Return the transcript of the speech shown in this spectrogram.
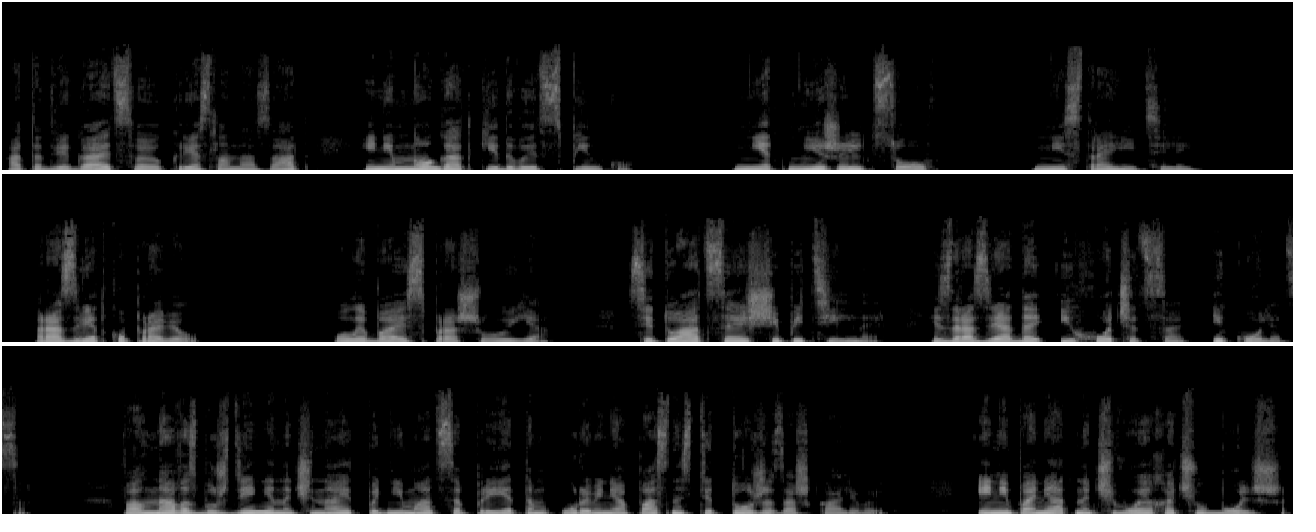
Отодвигает свое кресло назад и немного откидывает спинку. Нет ни жильцов, ни строителей. «Разведку провел?» Улыбаясь, спрашиваю я. Ситуация щепетильная, из разряда и хочется, и колется. Волна возбуждения начинает подниматься, при этом уровень опасности тоже зашкаливает. И непонятно, чего я хочу больше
